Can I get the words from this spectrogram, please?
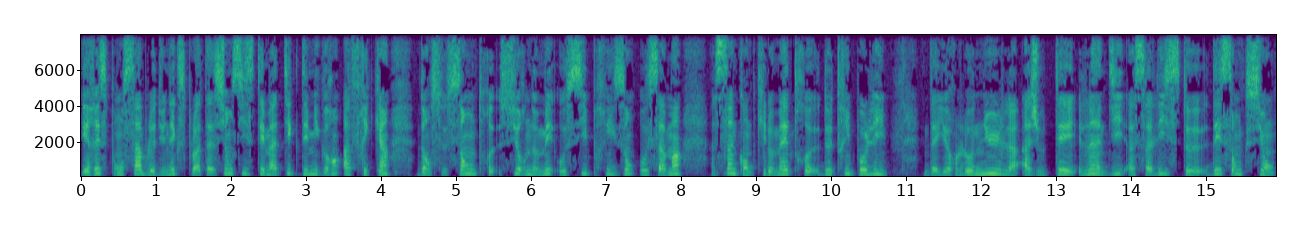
et responsable d'une exploitation systématique des migrants africains dans ce centre surnommé aussi prison Osama à 50 km de Tripoli. D'ailleurs, l'ONU l'a ajouté lundi à sa liste des sanctions.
